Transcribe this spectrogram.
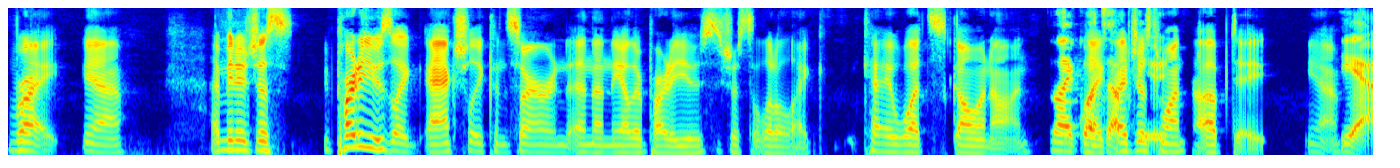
Right. Yeah. I mean, it's just part of you is like actually concerned, and then the other part of you is just a little like, okay, what's going on? Like, what's like, up, I just dude? want the update. Yeah. Yeah.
